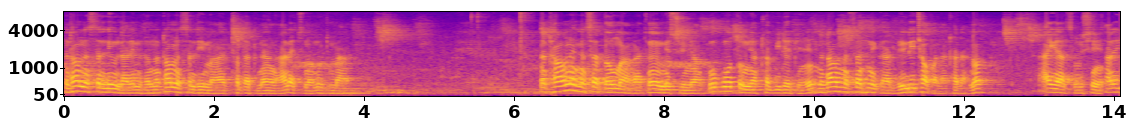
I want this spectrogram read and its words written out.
2024ကိုလာလိုက်မယ်ဆိုတော့2024မှာထွက်တဲ့ကဏ္ဍကတဲ့ကျွန်တော်တို့ဒီမှာ 2023မှာကကျွန်တော်မစ်ဆွေများ993များထွက်ပြီးတဲ့ပြင်2022က446ပါလာထွက်တာနော်အဲ့ရဆိုရှင်အဲ့ဒီ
